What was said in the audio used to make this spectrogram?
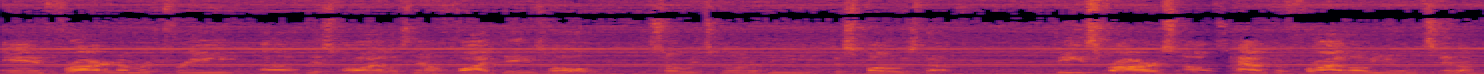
And fryer number three, uh, this oil is now five days old, so it's going to be disposed of. These fryers also have the Frylow units in them.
